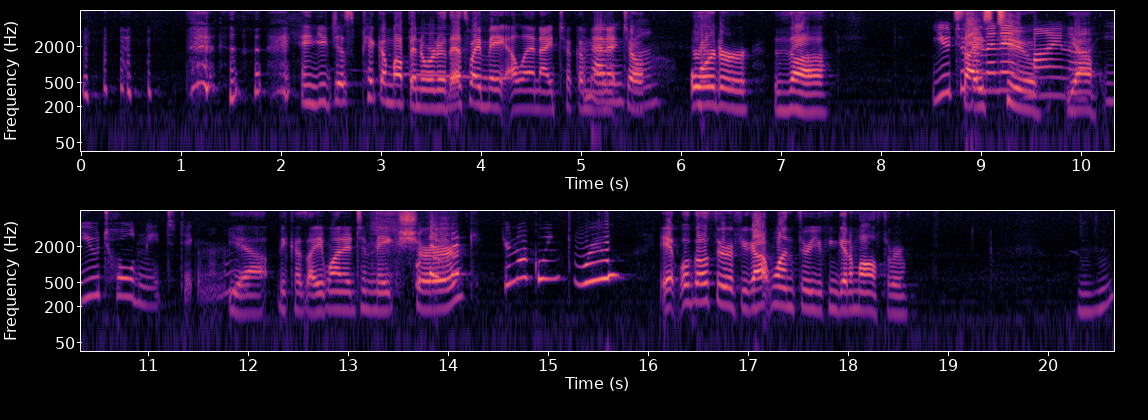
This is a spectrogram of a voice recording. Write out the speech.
and you just pick them up in order. That's why Mayella and I took a I'm minute to fun. order the You took Size a minute. two, Mine. yeah. Uh, you told me to take a minute. yeah because I wanted to make sure? You're not going through. it will go through. If you got one through, you can get them all through. Mm -hmm.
